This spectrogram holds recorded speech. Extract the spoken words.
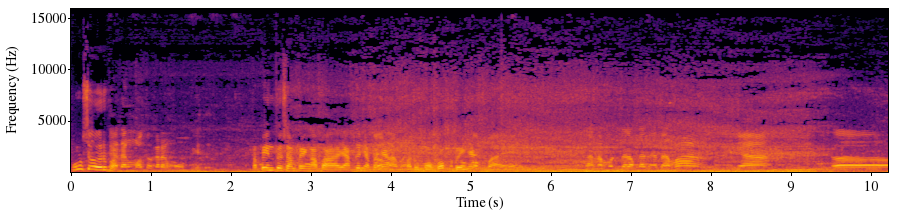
Oh pak Kadang motor, kadang mobil. tapi itu sampai ngabahayakeun ya pak Oh, Pak. padu mogok be nya Mogok bae. Nah, namun belokan eta mah ya eh,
